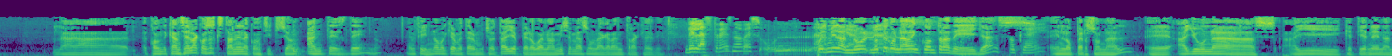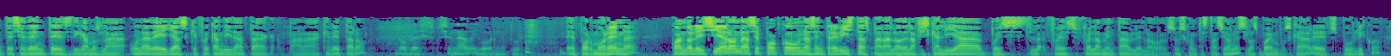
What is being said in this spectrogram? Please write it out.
la, cancela cosas que están en la Constitución antes de, ¿no? En fin, no me quiero meter en mucho detalle, pero bueno, a mí se me hace una gran tragedia. ¿De las tres no ves un...? Pues mira, no, no tengo nada en contra de ellas, en lo personal. Eh, hay unas ahí que tienen antecedentes, digamos, la una de ellas que fue candidata para Querétaro. Dos veces, Senado y Gobernatura. Eh, por Morena. Cuando le hicieron hace poco unas entrevistas para lo de la fiscalía, pues fue, fue lamentable sus contestaciones, las pueden buscar, es público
